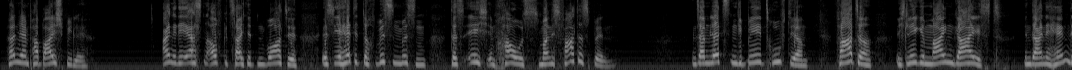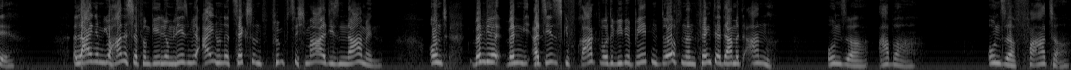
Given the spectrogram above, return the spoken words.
Hören wir ein paar Beispiele. Eine der ersten aufgezeichneten Worte ist, ihr hättet doch wissen müssen, dass ich im Haus meines Vaters bin. In seinem letzten Gebet ruft er, Vater, ich lege meinen Geist in deine Hände. Allein im Johannesevangelium lesen wir 156 Mal diesen Namen. Und wenn wir, wenn, als Jesus gefragt wurde, wie wir beten dürfen, dann fängt er damit an. Unser Abba, unser Vater.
